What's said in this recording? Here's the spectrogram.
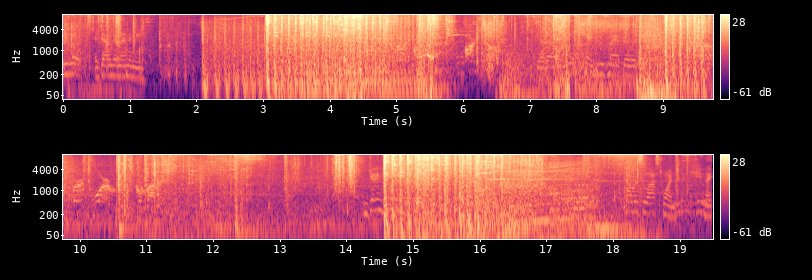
Reload. I downed an enemy. Another enemy. Can't use my ability. First worm, compadre. I'm getting hit. That was the last one. Nice.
